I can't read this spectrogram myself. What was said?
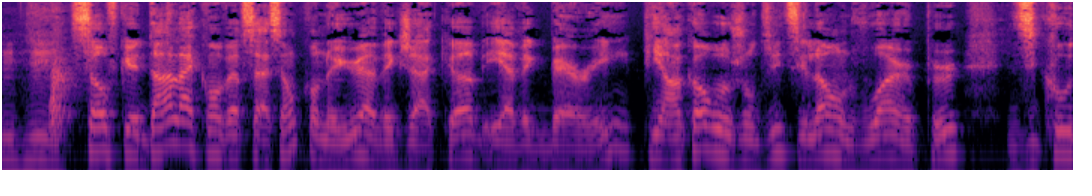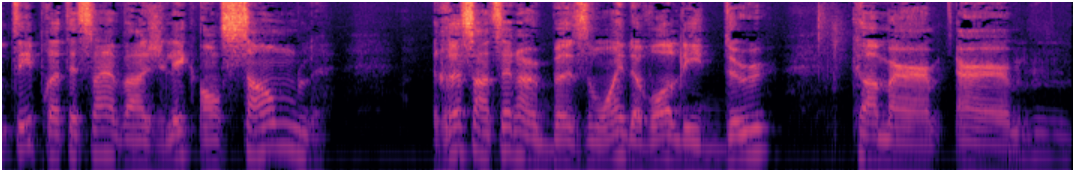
Mm-hmm. Sauf que dans la conversation qu'on a eue avec Jacob et avec Barry, puis encore aujourd'hui, tu sais, là, on le voit un peu, du côté protestant évangélique, on semble ressentir un besoin de voir les deux comme un, un mm-hmm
